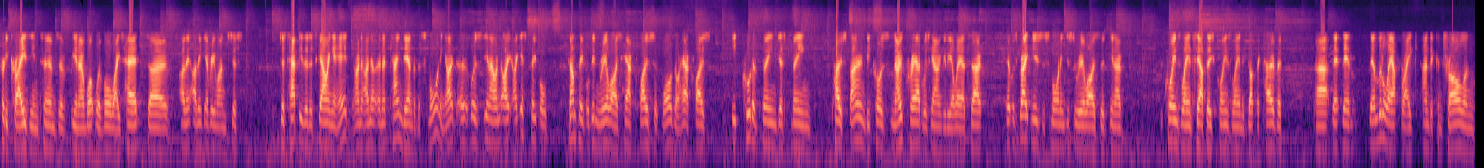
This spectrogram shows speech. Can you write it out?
pretty crazy in terms of you know what we've always had. So I think I think everyone's just just happy that it's going ahead. I I know and it came down to this morning. I, it was you know, and I, I guess people, some people didn't realise how close it was or how close it could have been just being postponed because no crowd was going to be allowed. So it was great news this morning just to realise that you know Queensland, southeast Queensland, had got the COVID, uh, their, their, their little outbreak under control, and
